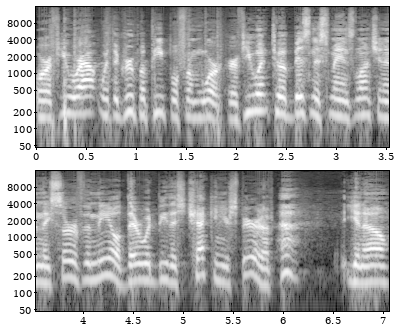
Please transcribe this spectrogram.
or if you were out with a group of people from work, or if you went to a businessman's luncheon and they served the meal, there would be this check in your spirit of, you know,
